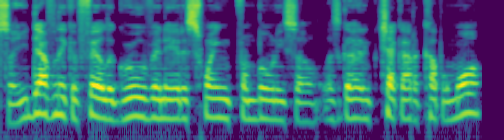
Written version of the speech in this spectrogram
So you definitely can feel the groove in there, the swing from Boonie. So let's go ahead and check out a couple more.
